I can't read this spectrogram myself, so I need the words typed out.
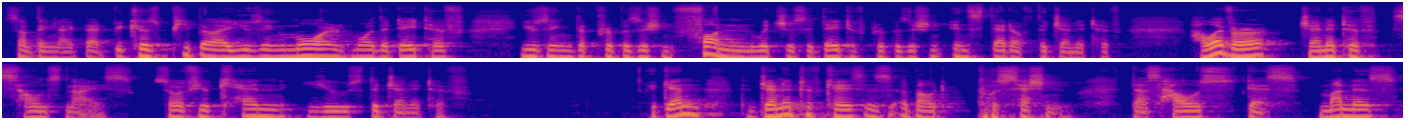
something like that, because people are using more and more the dative using the preposition von, which is a dative preposition, instead of the genitive. However, genitive sounds nice. So if you can use the genitive. Again, the genitive case is about possession. Das Haus des Mannes,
